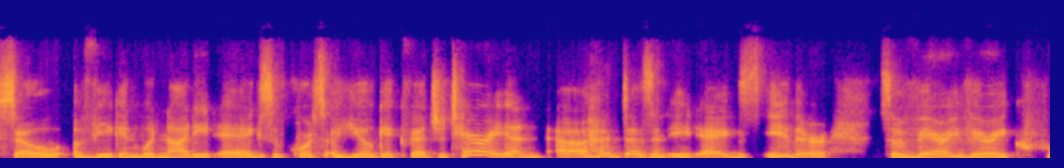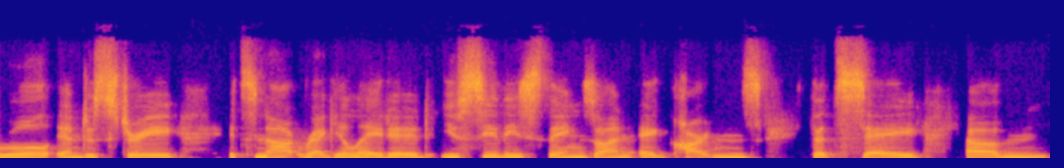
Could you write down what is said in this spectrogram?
So a vegan would not eat eggs. Of course, a yogic vegetarian uh, doesn't eat eggs either. It's a very, very cruel industry. It's not regulated. You see these things on egg cartons that say um,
